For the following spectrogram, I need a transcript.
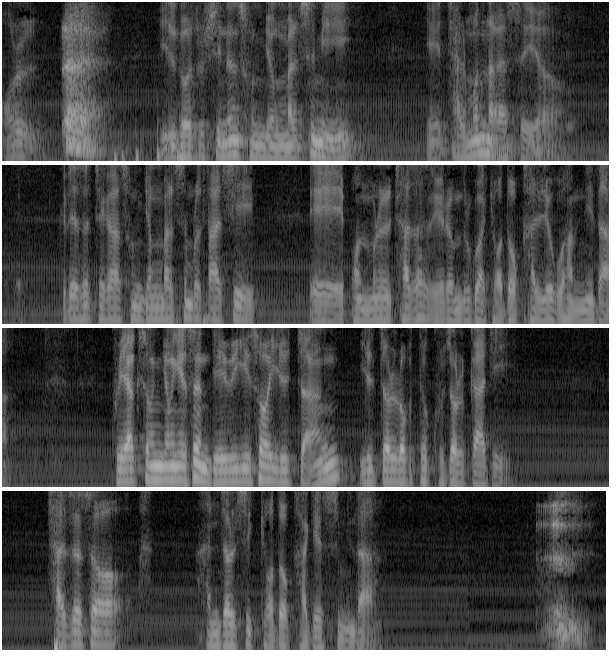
오늘 읽어주시는 성경 말씀이 예, 잘못 나갔어요. 그래서 제가 성경 말씀을 다시 예, 본문을 찾아서 여러분들과 교독하려고 합니다. 구약 성경에서 레위기서 1장 1절로부터 9절까지 찾아서 한 절씩 교독하겠습니다.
